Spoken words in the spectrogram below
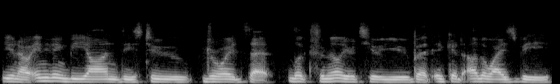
you know anything beyond these two droids that look familiar to you, but it could otherwise be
